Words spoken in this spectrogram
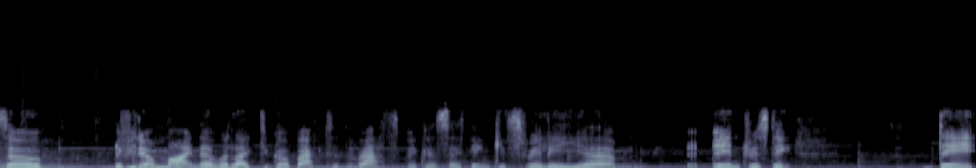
So, if you don't mind, I would like to go back to the rats because I think it's really um, interesting. They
